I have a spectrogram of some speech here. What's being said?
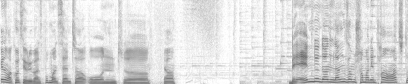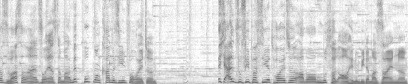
Gehen wir mal kurz hier rüber ins Pokémon Center und äh, ja. Beende dann langsam schon mal den Part. Das war's dann also erst einmal mit Pokémon Karmesin für heute. Nicht allzu viel passiert heute, aber muss halt auch hin und wieder mal sein, ne?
